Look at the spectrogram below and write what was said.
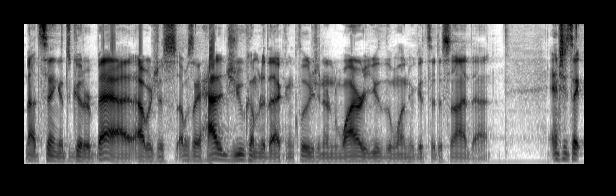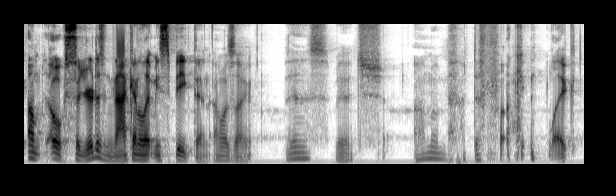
not saying it's good or bad. I was just, I was like, how did you come to that conclusion, and why are you the one who gets to decide that? And she's like, um, oh, so you're just not gonna let me speak then? I was like, this bitch, I'm about to fucking like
